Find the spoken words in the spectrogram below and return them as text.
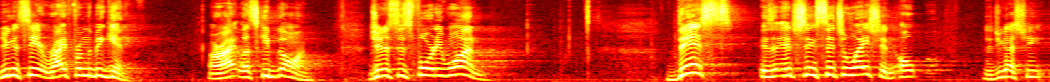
You can see it right from the beginning. All right, let's keep going. Genesis 41. This is an interesting situation. Oh, did you guys cheat?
